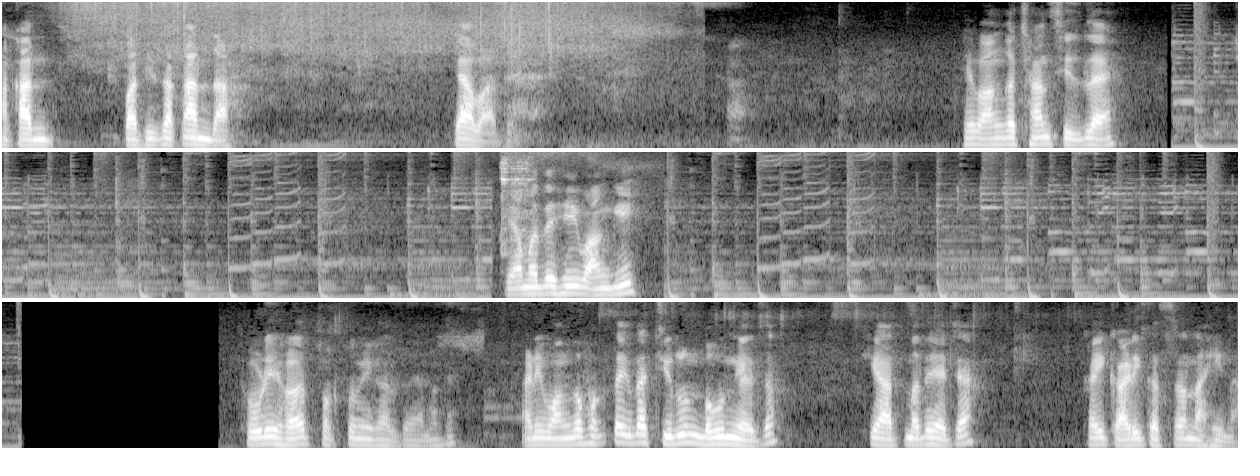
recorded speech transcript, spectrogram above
हा कां पातीचा कांदा. त्या बात आहे हे वांग छान शिजलं आहे यामध्ये ही वांगी. थोडी हळद फक्त मी घालतो यामध्ये. आणि वांग फक्त एकदा चिरून बघून घ्यायचं की आतमध्ये ह्याच्या काही काळी कचरा नाही ना.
